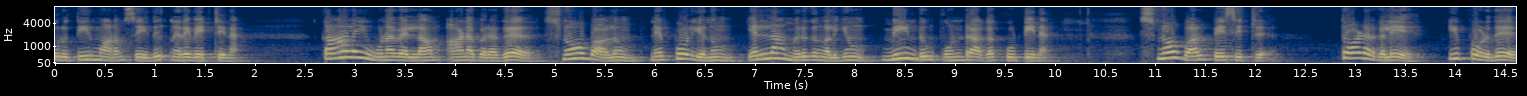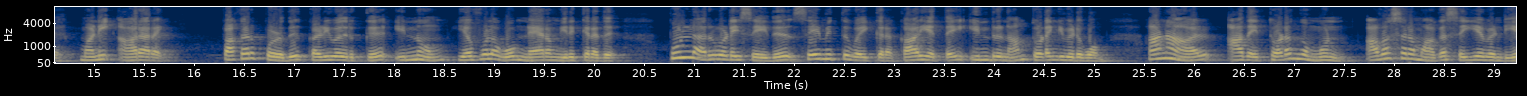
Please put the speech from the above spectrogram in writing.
ஒரு தீர்மானம் செய்து நிறைவேற்றின. காலை உணவெல்லாம் ஆன பிறகு ஸ்னோபாலும் நெப்போலியனும் எல்லா மிருகங்களையும் மீண்டும் ஒன்றாக கூட்டின. ஸ்னோபால் பேசிற்று தோழர்களே இப்பொழுது மணி ஆறரை. பகற்பொழுது கழிவதற்கு இன்னும் எவ்வளவோ நேரம் இருக்கிறது. புல் அறுவடை செய்து சேமித்து வைக்கிற காரியத்தை இன்று நாம் தொடங்கிவிடுவோம். ஆனால் அதை தொடங்கும் முன் அவசரமாக செய்ய வேண்டிய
